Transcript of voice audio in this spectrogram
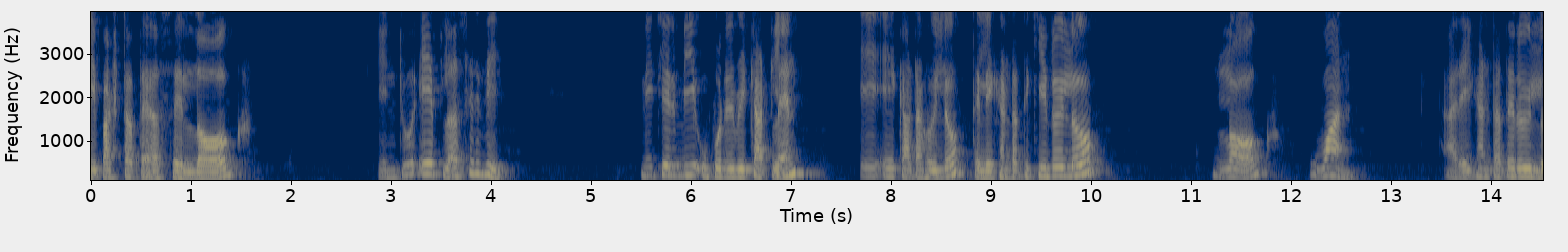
এই পাশটাতে আছে লগ ইন্টু এ প্লাসের ভি নিচের বি উপরের বি কাটলেন। এ এ কাটা হইল। তাহলে এখানটাতে কি রইল? লগ ওয়ান আর এইখানটাতে রইল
